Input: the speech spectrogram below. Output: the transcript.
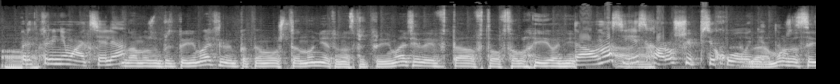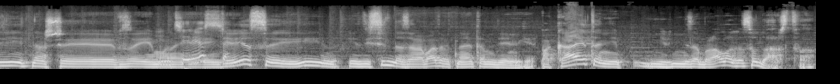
а, Предпринимателя. Нам нужен предприниматель, потому что ну, нет у нас предпринимателей в, том, в, том, в том районе. Да, у нас а, есть хорошие психологи. Да, там. можно соединить наши взаимные интересы, интересы и, и действительно зарабатывать на этом деньги. Пока это не, не, не забрало государство.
